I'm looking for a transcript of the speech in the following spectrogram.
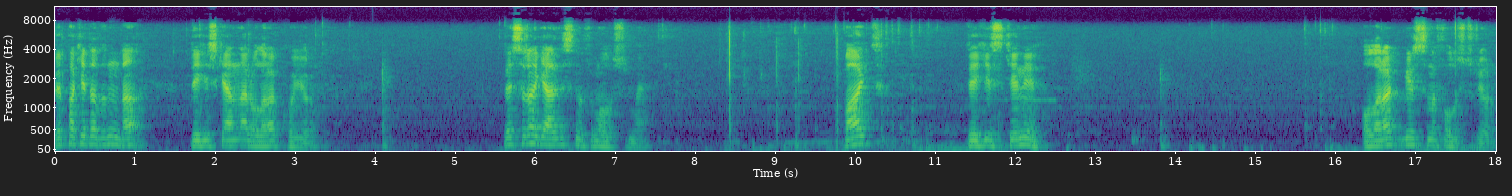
Ve paket adını da değişkenler olarak koyuyorum. Ve sıra geldi sınıfımı oluşturmaya. Byte değişkeni olarak bir sınıf oluşturuyorum.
